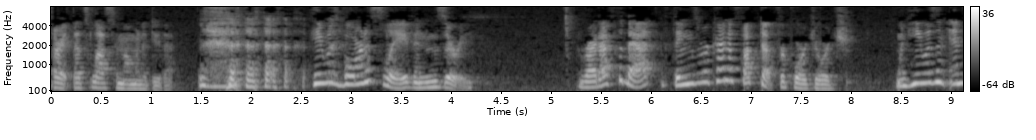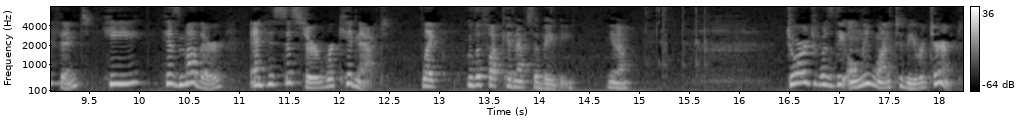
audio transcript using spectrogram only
All right, that's the last time I'm going to do that. he was born a slave in Missouri. Right off the bat, things were kind of fucked up for poor George. When he was an infant, he, his mother, and his sister were kidnapped. Like, who the fuck kidnaps a baby? You know? George was the only one to be returned.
